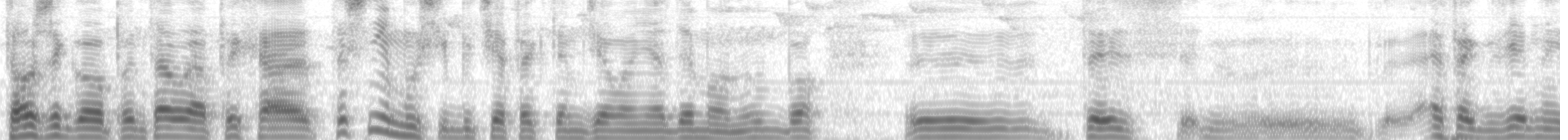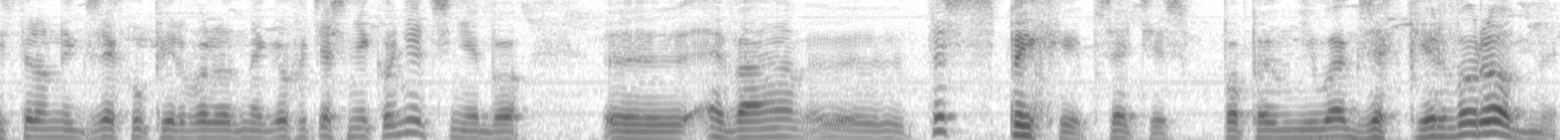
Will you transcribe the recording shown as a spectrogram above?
To, że go opętała pycha, też nie musi być efektem działania demonu, bo y, to jest y, efekt z jednej strony grzechu pierworodnego, chociaż niekoniecznie, bo Ewa też z pychy przecież popełniła grzech pierworodny.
